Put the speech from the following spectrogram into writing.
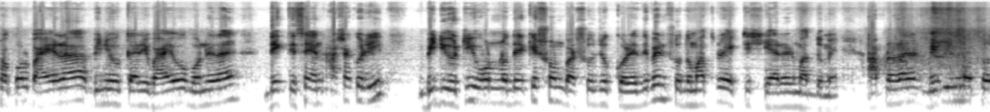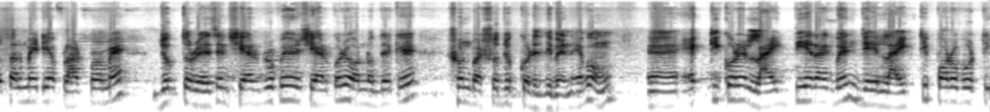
সকল ভাইয়েরা, বিনিয়োগকারী ভাই ও বোনেরা দেখতেছেন, আশা করি ভিডিওটি অন্যদেরকে শোনবার সুযোগ করে দেবেন, শুধুমাত্র একটি শেয়ারের মাধ্যমে। আপনারা বিভিন্ন সোশ্যাল মিডিয়া প্ল্যাটফর্মে যুক্ত রয়েছেন শেয়ার গ্রুপে শেয়ার করে অন্যদেরকে শুনবার সুযোগ করে দিবেন এবং একটি করে লাইক দিয়ে রাখবেন, যে লাইকটি পরবর্তী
